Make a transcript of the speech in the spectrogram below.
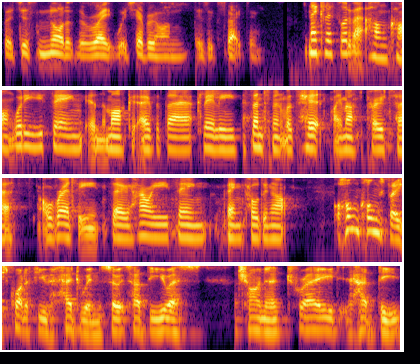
but just not at the rate which everyone is expecting. Nicholas, what about Hong Kong? What are you seeing in the market over there? Clearly, sentiment was hit by mass protests already. So, how are you seeing things holding up? Hong Kong's faced quite a few headwinds. So, it's had the US China trade, it had the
